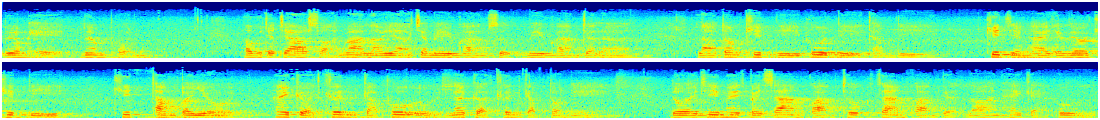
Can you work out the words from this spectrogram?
เรื่องเหตุเรื่องผล พระพุทธเจ้าสอนว่าเราอยากจะมีความสุขมีความเจริญ เราต้องคิดดีพูดดีทำดี คิดยังไงถึงเรียกว่าคิดดี คิดทำประโยชน์ ให้เกิดขึ้นกับผู้อื่นและเกิดขึ้นกับตนเอง โดยที่ไม่ไปสร้างความทุกข์สร้างความเดือดร้อนให้แก่ผู้อื่น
